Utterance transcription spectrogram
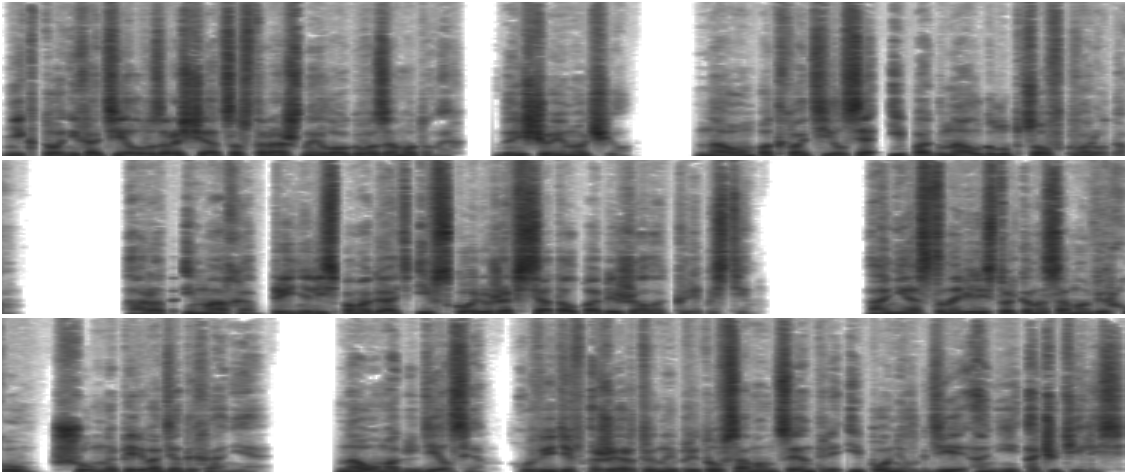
Никто не хотел возвращаться в страшное логово замотанных да еще и ночью. Наум подхватился и погнал глупцов к воротам. Арат и Маха принялись помогать, и вскоре уже вся толпа бежала к крепости. Они остановились только на самом верху, шумно переводя дыхание. Наум огляделся, увидев жертвенную плиту в самом центре, и понял, где они очутились.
